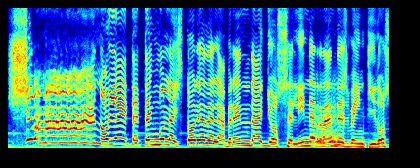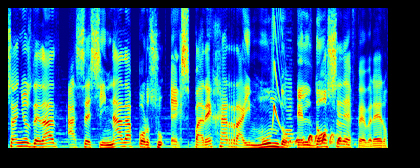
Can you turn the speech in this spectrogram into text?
¡Shiraman! Oye, te tengo la historia de la Brenda Jocelyn Hernández, 22 años de edad, asesinada por su expareja Raimundo el 12 de febrero.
